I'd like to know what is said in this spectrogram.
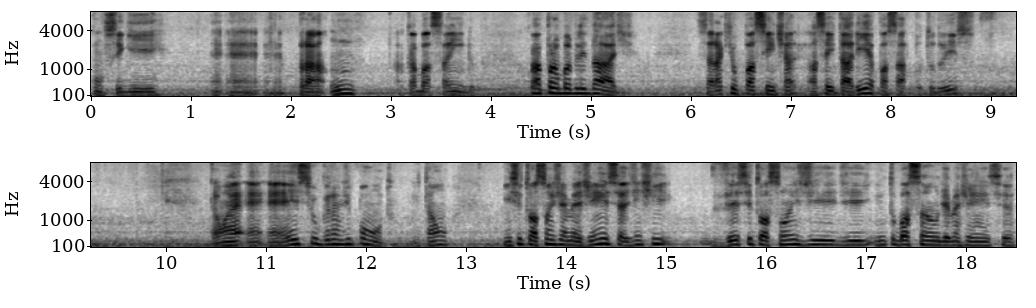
conseguir, é, é, é para um acabar saindo? Qual a probabilidade? Será que o paciente aceitaria passar por tudo isso? Então é, é, é esse o grande ponto. Então, em situações de emergência, a gente ver situações de, de intubação de emergência,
